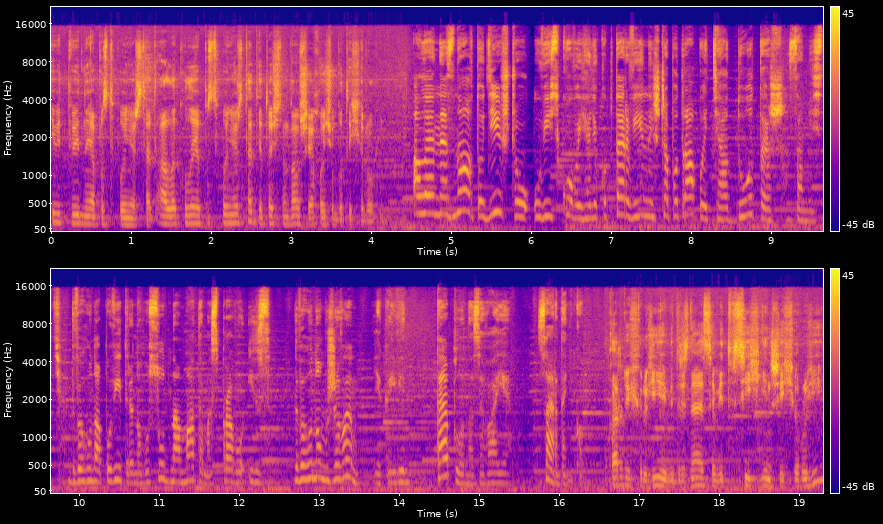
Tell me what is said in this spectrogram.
І відповідно я поступив в університет. Але коли я поступив в університет, я точно знав, що я хочу бути хірургом. Але не знав тоді, що у військовий гелікоптер він іще потрапить, а доти ж замість двигуна повітряного судна матиме справу із двигуном живим, який він тепло називає серденьком. Кардіохірургія відрізняється від всіх інших хірургій,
